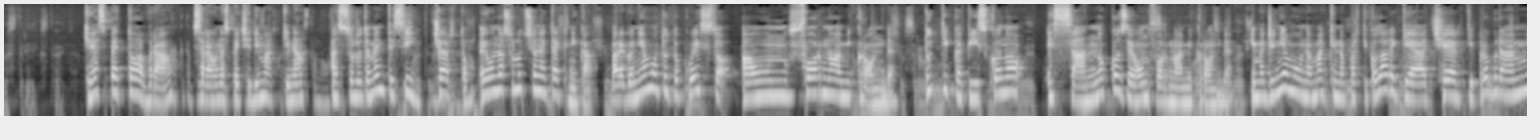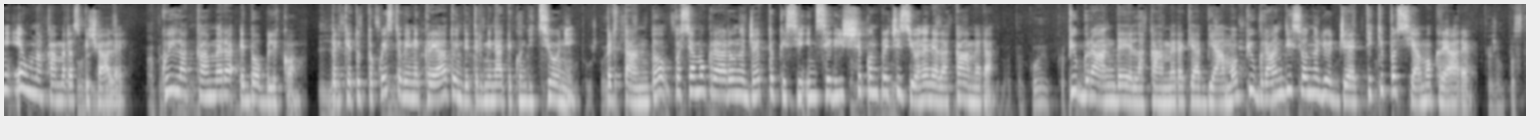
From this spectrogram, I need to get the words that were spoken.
Che aspetto avrà? Sarà una specie di macchina? Assolutamente sì, certo, è una soluzione tecnica. Paragoniamo tutto questo a un forno a microonde. Tutti capiscono e sanno cos'è un forno a microonde. Immaginiamo una macchina particolare che ha certi programmi e una camera speciale. Qui la camera è d'obbligo, perché tutto questo viene creato in determinate condizioni. Pertanto possiamo creare un oggetto che si inserisce con precisione nella camera. Più grande è la camera che abbiamo, più grandi sono gli oggetti che possiamo creare.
